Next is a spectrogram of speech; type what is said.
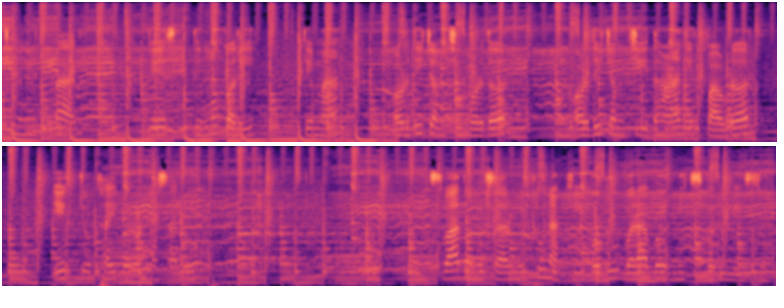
પાંચ મિનિટ બાદ ગેસ ધીમો કરી તેમાં અડધી ચમચી હળદર, અડધી ચમચી ધાણા જીરું પાવડર, એક ચોથાઈ ગરમ મસાલો. સ્વાદ અનુસાર મીઠું નાખી બધું બરાબર મિક્સ કરી લઈશું.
